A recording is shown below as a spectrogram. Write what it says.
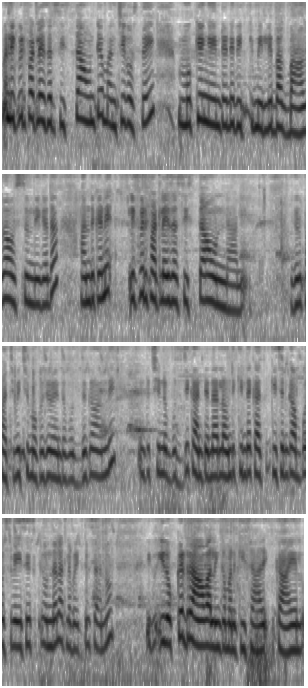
మన లిక్విడ్ ఫర్టిలైజర్స్ ఇస్తూ ఉంటే మంచిగా వస్తాయి. ముఖ్యంగా ఏంటంటే వీటికి మిల్లి బాగా బాగా వస్తుంది కదా అందుకని లిక్విడ్ ఫర్టిలైజర్స్ ఇస్తూ ఉండాలి. ఇక్కడ పచ్చిమిర్చి మొక్కజొన్న ఎంత బుద్ధిగా ఉంది. ఇంకా చిన్న బుజ్జి కంటైనర్లో ఉంది. కింద కిచెన్ కంపోస్ట్ వేసేసి ఉండాలి అట్లా పెట్టేశాను. ఇది ఒక్కటి రావాలి ఇంకా మనకి ఈసారి కాయలు.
